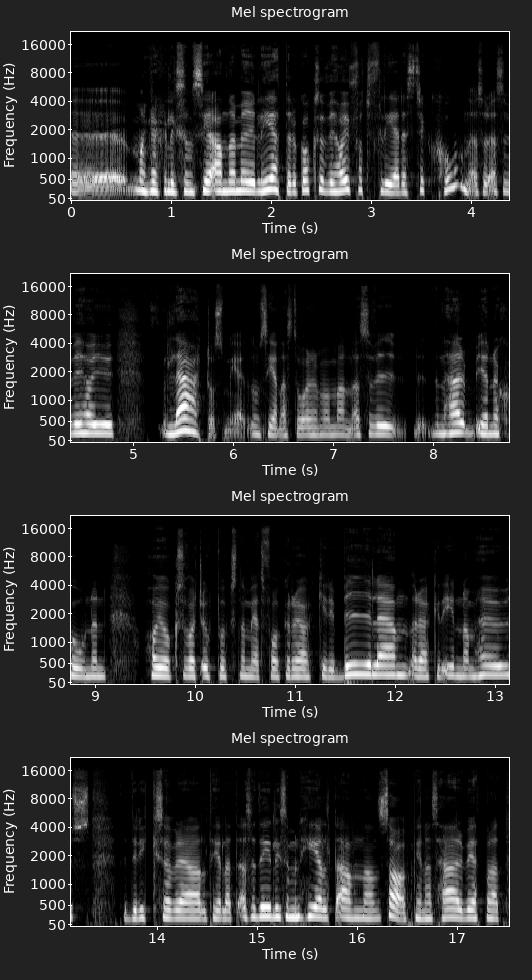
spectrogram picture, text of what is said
Eh, man kanske liksom ser andra möjligheter och också vi har ju fått fler restriktioner. Så, alltså, vi har ju lärt oss mer de senaste åren. Vad man, alltså vi, den här generationen har ju också varit uppvuxna med att folk röker i bilen, röker inomhus, det dricks överallt. Hela, alltså det är liksom en helt annan sak. Medan här vet man att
